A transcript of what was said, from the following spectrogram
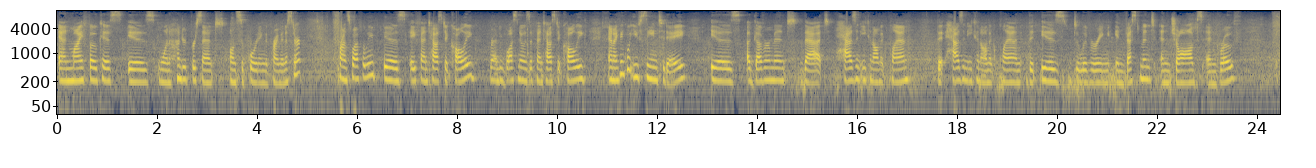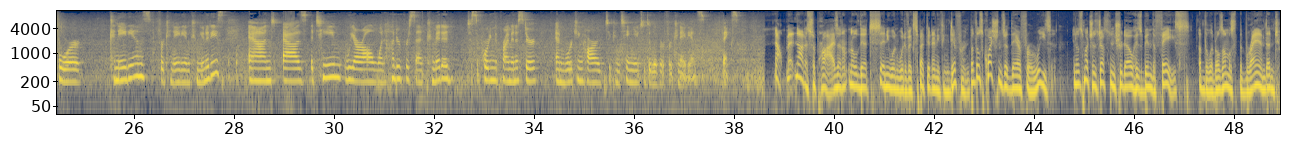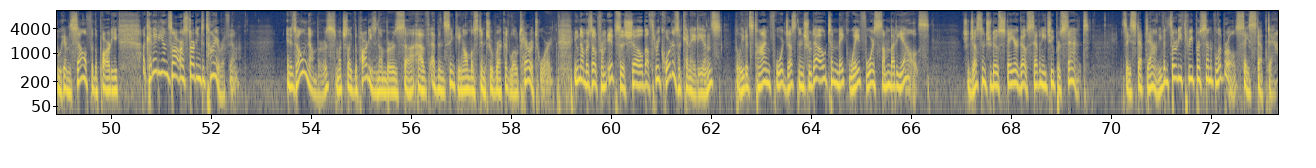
and my focus is 100% on supporting the prime minister. Francois Philippe is a fantastic colleague. Randy Boissonnault is a fantastic colleague. And I think what you've seen today is a government that has an economic plan, that has an economic plan that is delivering investment and jobs and growth for Canadians, for Canadian communities. And as a team, we are all 100% committed to supporting the Prime Minister and working hard to continue to deliver for Canadians. Thanks. Now, not a surprise. I don't know that anyone would have expected anything different, but those questions are there for a reason. You know, as much as Justin Trudeau has been the face of the Liberals, almost the brand unto himself for the party, uh, Canadians are, are, starting to tire of him. And his own numbers, much like the party's numbers, uh, have, have been sinking almost into record low territory. New numbers out from Ipsos show about three quarters of Canadians believe it's time for Justin Trudeau to make way for somebody else. Should Justin Trudeau stay or go? 72% say step down. Even 33% of liberals say step down.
